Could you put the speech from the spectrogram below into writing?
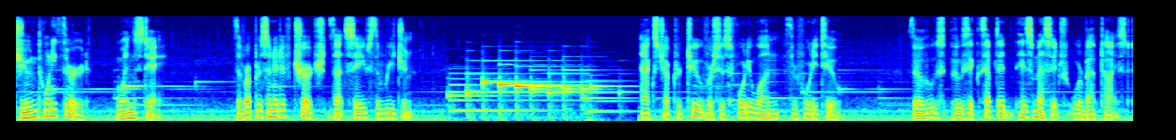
June 23rd, Wednesday. The representative church that saves the region. Acts chapter 2, verses 41 through 42. Those who accepted his message were baptized,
